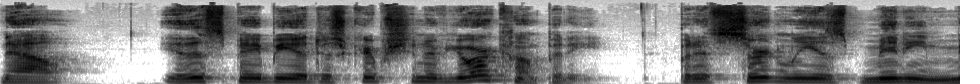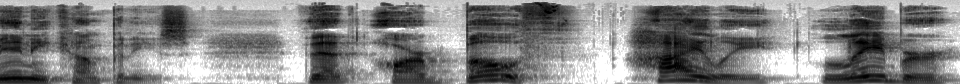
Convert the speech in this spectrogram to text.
Now, this may be a description of your company, but it certainly is many, many companies that are both highly labor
